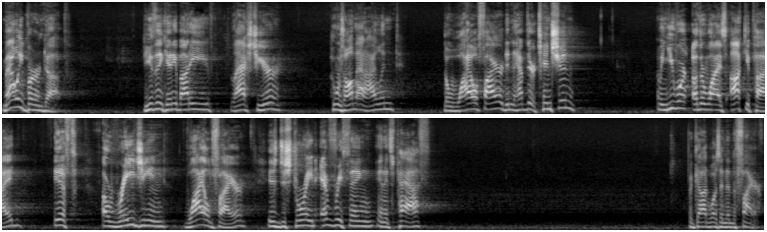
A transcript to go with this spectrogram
Maui burned up. Do you think anybody last year who was on that island, the wildfire didn't have their attention. I mean, you weren't otherwise occupied if a raging wildfire is destroying everything in its path. But God wasn't in the fire.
